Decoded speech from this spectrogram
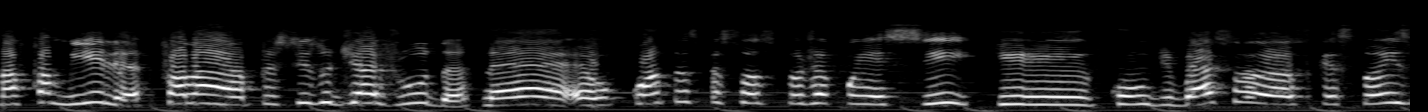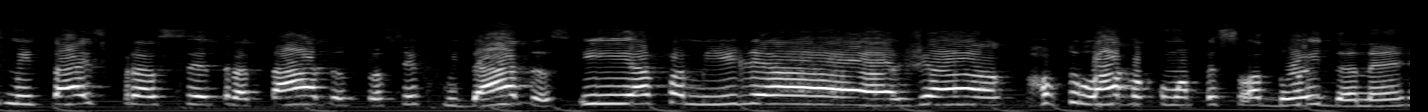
na família, falar, preciso de ajuda, né? Eu, quantas pessoas que eu já conheci que com diversas questões mentais para ser tratadas, para ser cuidadas, e a família já rotulava uma pessoa doida, né?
